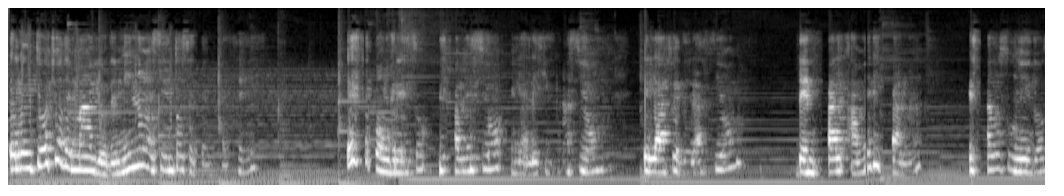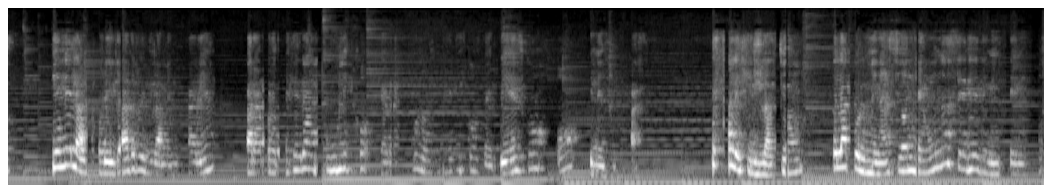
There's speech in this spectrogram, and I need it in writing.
El 28 de mayo de 1976, Este Congreso estableció en la legislación que la Federación Dental Americana, Estados Unidos, tiene la autoridad reglamentaria para proteger al público de artículos médicos de riesgo o ineficaces. Esta legislación fue la culminación de una serie de intentos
